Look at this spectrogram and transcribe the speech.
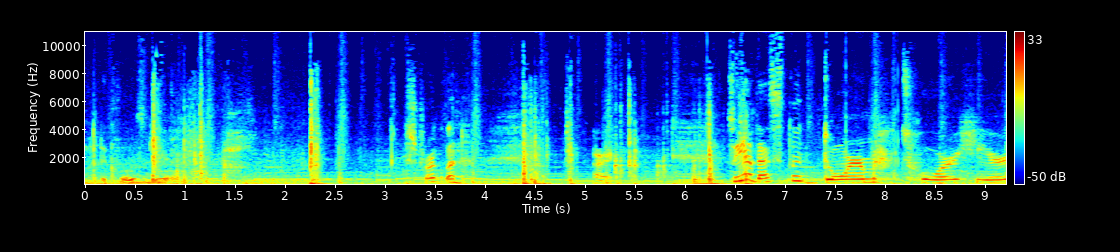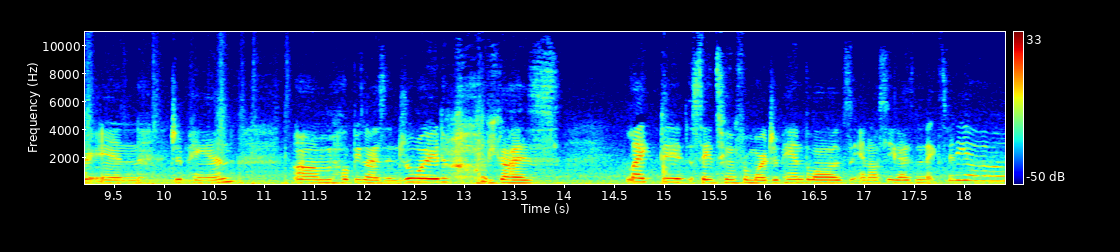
had to close the door. Struggling. All right. So yeah, that's the dorm tour here in Japan. um hope you guys enjoyed. Hope you guys liked it. Stay tuned for more japan vlogs and i'll see you guys in the next video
